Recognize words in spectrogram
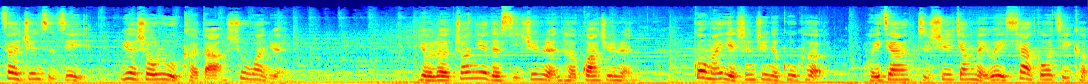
在君子记，月收入可达数万元。有了专业的洗菌人和刮菌人，购买野生菌的顾客回家只需将美味下锅即可。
